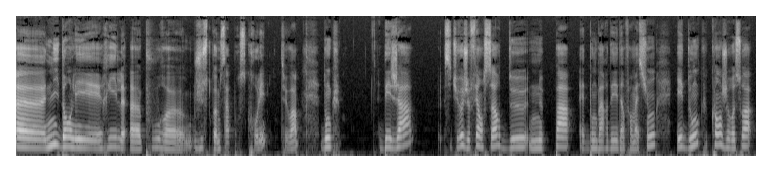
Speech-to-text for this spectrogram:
Euh, ni dans les reels euh, pour euh, juste comme ça pour scroller, tu vois. Donc déjà, si tu veux, je fais en sorte de ne pas être bombardé d'informations. Et donc quand je reçois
